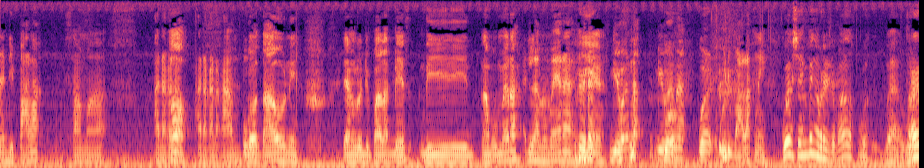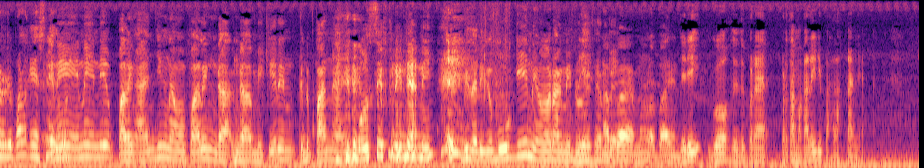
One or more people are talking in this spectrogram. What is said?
mana dipalak sama anak-anak Oh. anak-anak kampung Gue tahu nih yang lu dipalak di, di lampu merah. di lampu merah iya Gimana? Gimana? gue gue dipalak nih Gue SMP nggak pernah dipalak gue. Terakhir dipalak ya SD. Ini gua. ini ini paling anjing nama paling nggak nggak mikirin ke depannya impulsif nih dia nih bisa digebukin nih orang nih dulu SMP. Apa emang lo apain? jadi gue waktu itu pernah pertama kali dipalak kan ya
